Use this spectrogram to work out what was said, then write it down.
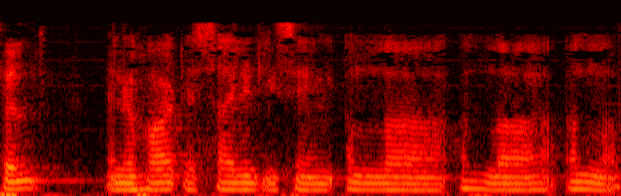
filth. And your heart is silently saying, Allah, Allah, Allah.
